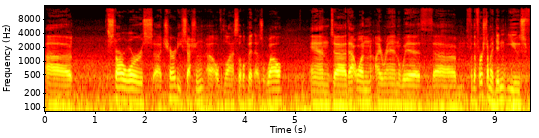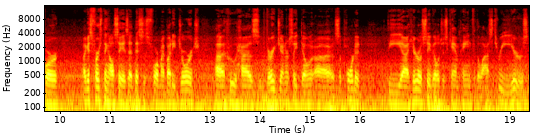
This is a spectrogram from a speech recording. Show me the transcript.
uh, Star Wars uh, charity session uh, over the last little bit as well, and uh, that one I ran with um, for the first time. I didn't use for. I guess first thing I'll say is that this is for my buddy George, who has very generously do- supported the uh, Hero Save Villages campaign for the last three years.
